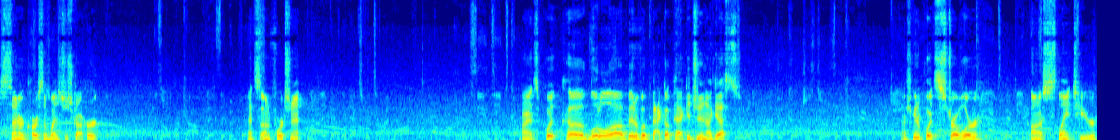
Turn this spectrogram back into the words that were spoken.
center Carson Wentz just got hurt. That's unfortunate. All right, let's put a little uh, bit of a backup package in, I guess. I'm just going to put Streveler on a slant here.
